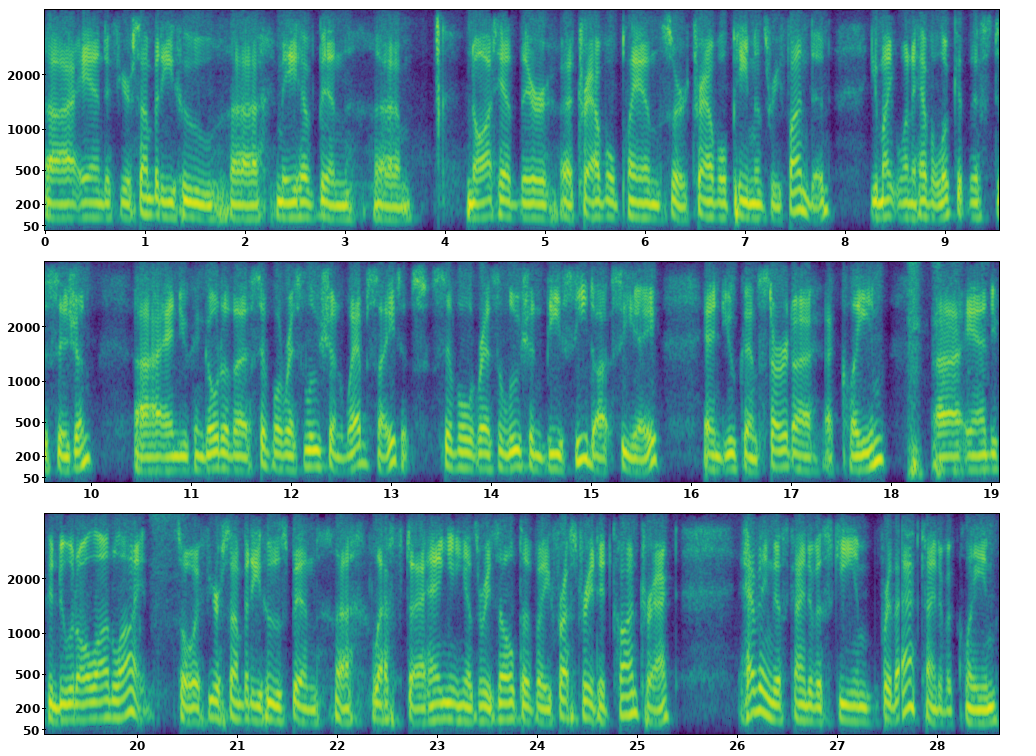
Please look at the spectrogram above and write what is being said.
Uh, and if you're somebody who uh, may have been um, not had their uh, travel plans or travel payments refunded, you might want to have a look at this decision. Uh, and you can go to the Civil Resolution website. It's civilresolutionbc.ca, and you can start a, a claim, uh, and you can do it all online. So if you're somebody who's been uh, left uh, hanging as a result of a frustrated contract, having this kind of a scheme for that kind of a claim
